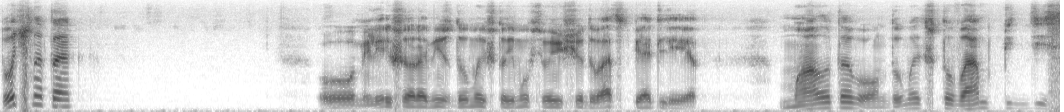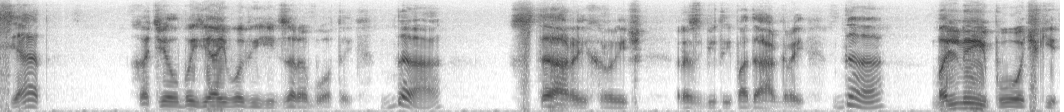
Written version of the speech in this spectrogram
Точно так. О, милейший Арамис думает, что ему все еще 25 лет. Мало того, он думает, что вам 50. Хотел бы я его видеть за работой. Да, Старый хрыч, разбитый подагрой. Да, больные почки.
